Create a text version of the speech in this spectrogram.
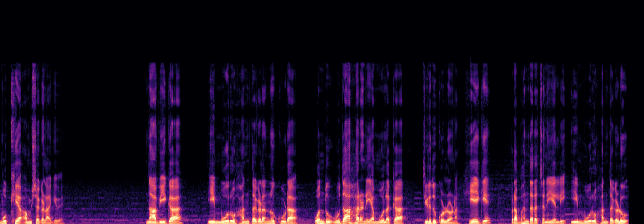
ಮುಖ್ಯ ಅಂಶಗಳಾಗಿವೆ. ನಾವೀಗ ಈ ಮೂರು ಹಂತಗಳನ್ನು ಕೂಡ ಒಂದು ಉದಾಹರಣೆಯ ಮೂಲಕ ತಿಳಿದುಕೊಳ್ಳೋಣ. ಹೇಗೆ? ಪ್ರಬಂಧ ರಚನೆಯಲ್ಲಿ ಈ ಮೂರು ಹಂತಗಳು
